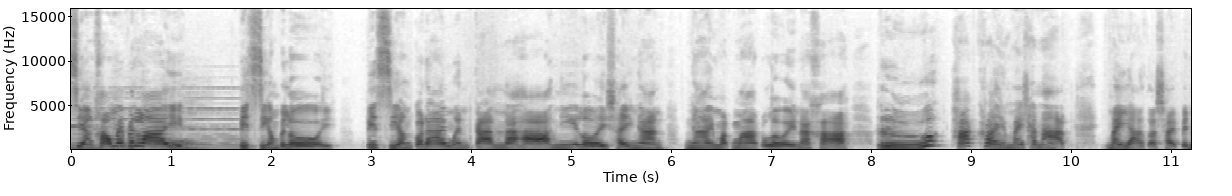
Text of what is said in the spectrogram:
เสียงเข้าไม่เป็นไร ปิดเสียงไปเลย ปิดเสียงก็ได้เหมือนกันนะคะ นี่เลยใช้งานง่ายมากๆเลยนะคะ หรือถ้าใครไม่ถนัด ไม่อยากจะใช้เป็น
